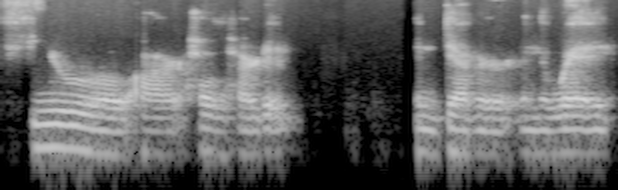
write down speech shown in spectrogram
fuel our wholehearted endeavor in the way.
